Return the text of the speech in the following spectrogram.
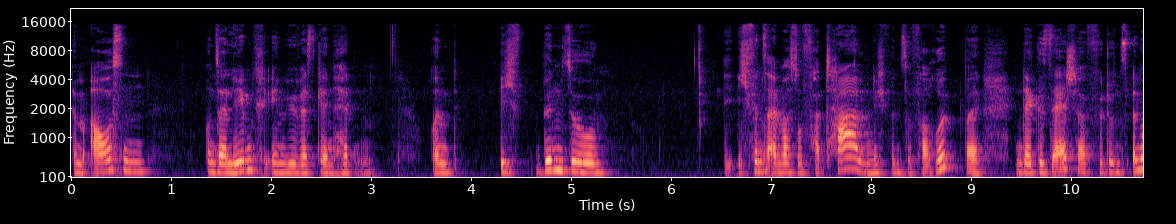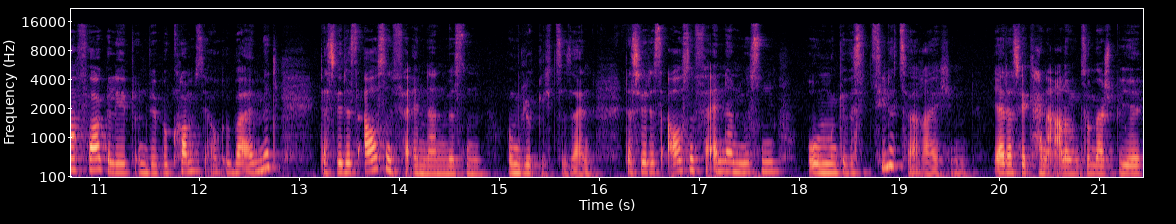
im Außen unser Leben kreieren, wie wir es gerne hätten. Und ich bin so ich finde es einfach so fatal und ich finde es so verrückt, weil in der Gesellschaft wird uns immer vorgelebt und wir bekommen es ja auch überall mit, dass wir das Außen verändern müssen, um glücklich zu sein. Dass wir das Außen verändern müssen, um gewisse Ziele zu erreichen. Ja, dass wir, keine Ahnung, zum Beispiel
